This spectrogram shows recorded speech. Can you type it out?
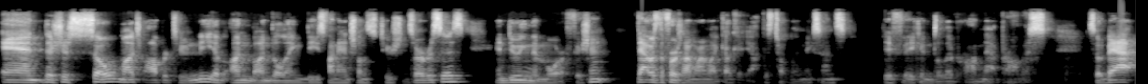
And there's just so much opportunity of unbundling these financial institution services and doing them more efficient. That was the first time where I'm like, okay, yeah, this totally makes sense if they can deliver on that promise. So that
